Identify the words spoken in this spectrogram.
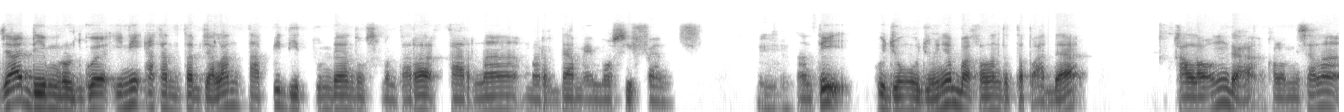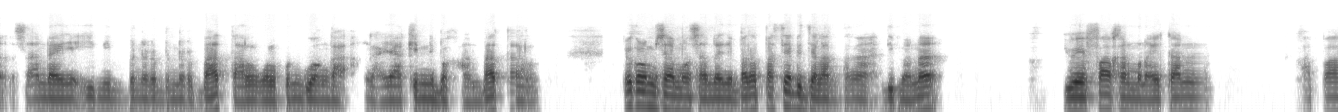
Jadi menurut gue ini akan tetap jalan tapi ditunda untuk sementara karena meredam emosi fans. Iya. Nanti ujung-ujungnya bakalan tetap ada. Kalau enggak, kalau misalnya seandainya ini benar-benar batal, walaupun gua nggak nggak yakin ini bakalan batal, tapi kalau misalnya emang seandainya batal, pasti ada jalan tengah di mana UEFA akan menaikkan apa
